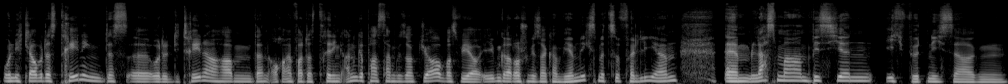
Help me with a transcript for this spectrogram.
Und ich glaube, das Training, das, äh, oder die Trainer haben dann auch einfach das Training angepasst, haben gesagt, ja, was wir eben gerade auch schon gesagt haben, wir haben nichts mehr zu verlieren. Ähm, lass mal ein bisschen, ich würde nicht sagen,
